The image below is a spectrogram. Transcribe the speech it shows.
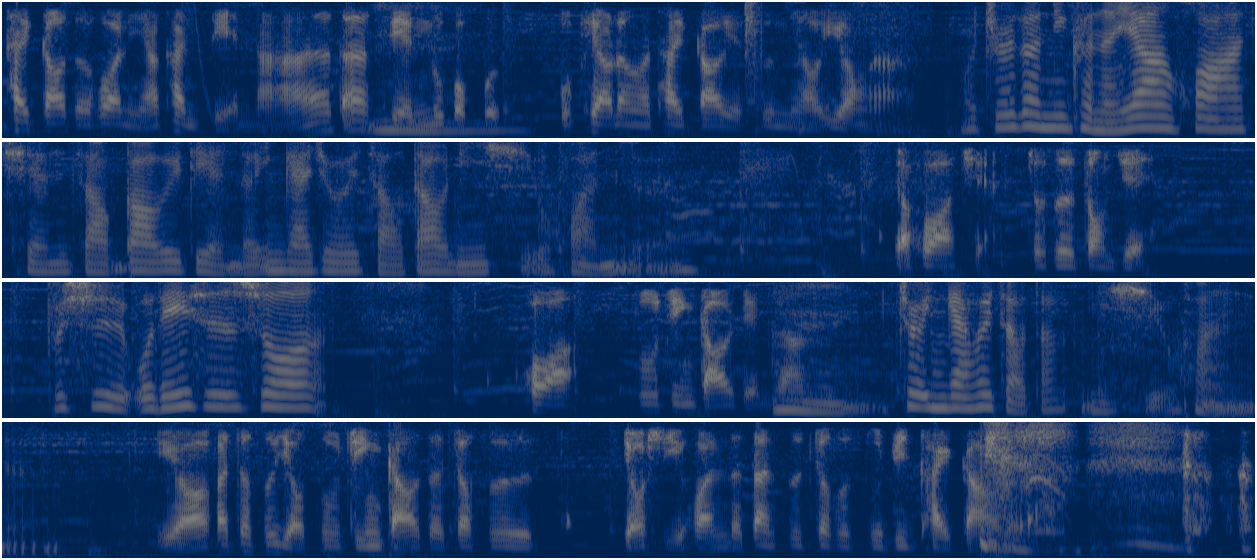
太高的话，你要看点啊。但点如果不不漂亮的太高也是没有用啊。我觉得你可能要花钱找高一点的，应该就会找到你喜欢的。要花钱，就是中介不是我的意思是说，花租金高一点这样子。嗯，就应该会找到你喜欢的。有啊，那就是有租金高的，就是有喜欢的，但是就是租金太高了啊、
